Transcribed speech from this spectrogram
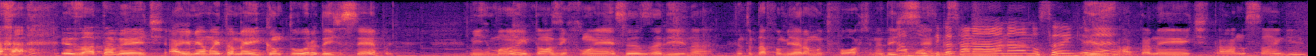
Exatamente. Aí minha mãe também cantora desde sempre. Minha irmã, então as influências ali na, dentro da família era muito forte, né? Desde a sempre, música assim. tá na, na, no sangue, né? Exatamente. Tá no sangue,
